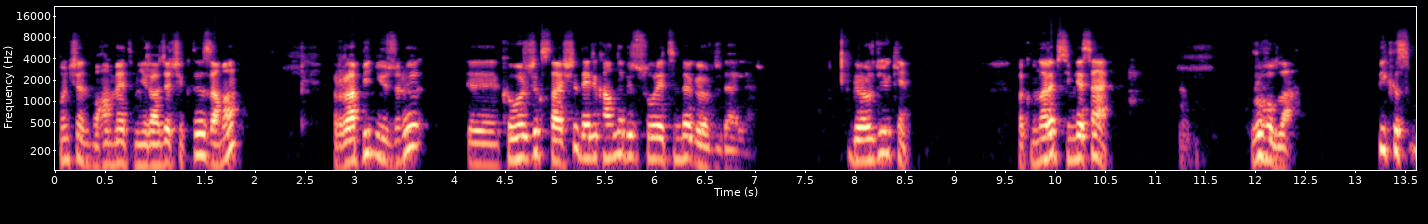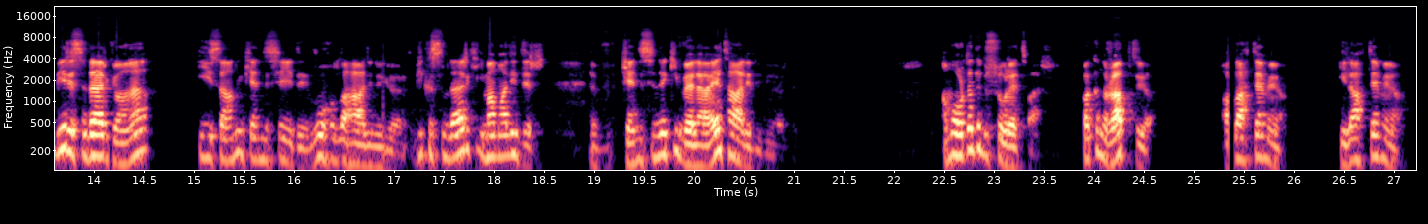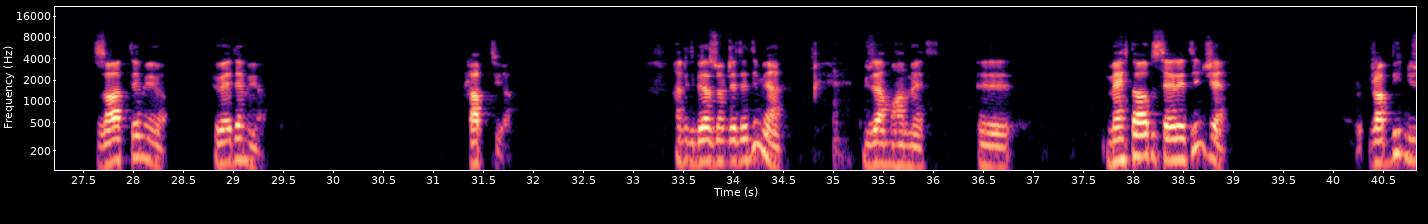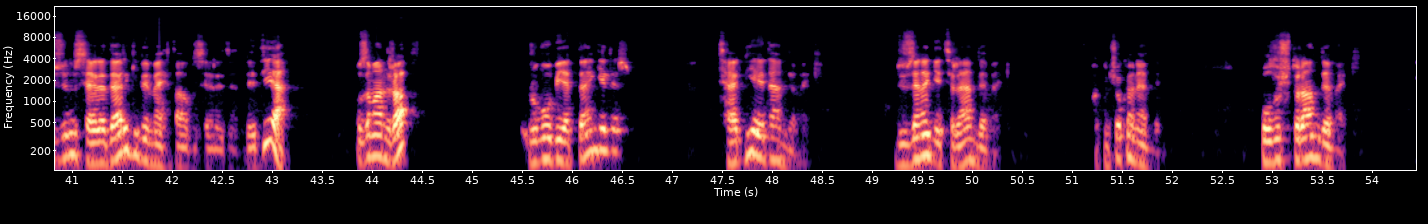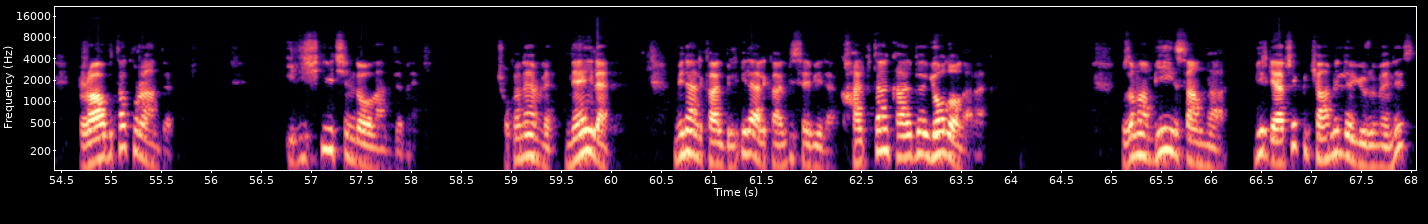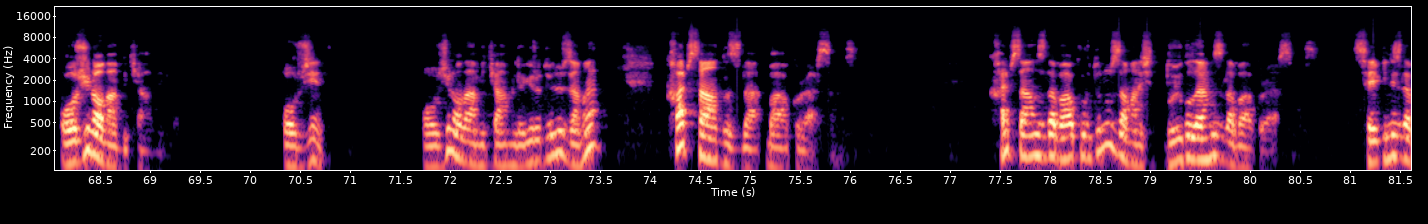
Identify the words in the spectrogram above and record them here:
Onun için Muhammed miraca çıktığı zaman Rabbin yüzünü e, kıvırcık saçlı delikanlı bir suretinde gördü derler. Gördüğü kim? Bakın bunlar hep simgesel. Ruhullah. Bir kısım, birisi der ki ona İsa'nın kendisiydi. Ruhullah halini gördü. Bir kısım der ki İmam Ali'dir. E, Kendisindeki velayet halini gördü. Ama orada da bir suret var. Bakın Rab diyor. Allah demiyor. İlah demiyor. Zat demiyor. Üve demiyor. Rab diyor. Hani biraz önce dedim ya güzel Muhammed e, mehtabı seyredince Rabbin yüzünü seyreder gibi mehtabı seyredin dedi ya. O zaman Rab rububiyetten gelir. Terbiye eden demek. Düzene getiren demek. Bakın çok önemli. Oluşturan demek. Rabıta kuran demek. İlişki içinde olan demek. Çok önemli. Ne ile? Minel kalbil ilel kalbi sebiyle. Kalpten kalbe yol olarak. O zaman bir insanla bir gerçek bir kamille yürümeniz orijin olan bir kamille. Orijin. Orijin olan bir kamille yürüdüğünüz zaman kalp sahanızla bağ kurarsınız. Kalp sahanızla bağ kurduğunuz zaman işte duygularınızla bağ kurarsınız. Sevginizle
